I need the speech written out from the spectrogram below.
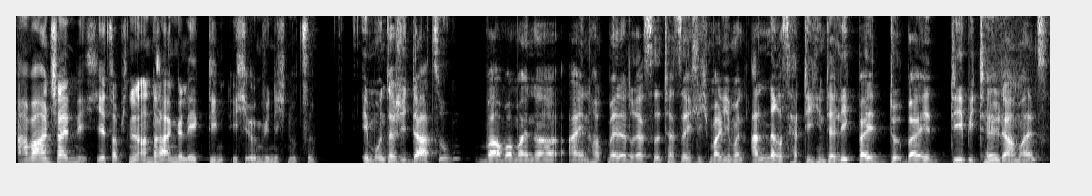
Aber anscheinend nicht. Jetzt habe ich eine andere angelegt, die ich irgendwie nicht nutze. Im Unterschied dazu war bei meiner einen Hotmail-Adresse tatsächlich mal jemand anderes, hat die hinterlegt bei, bei Debitel damals.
